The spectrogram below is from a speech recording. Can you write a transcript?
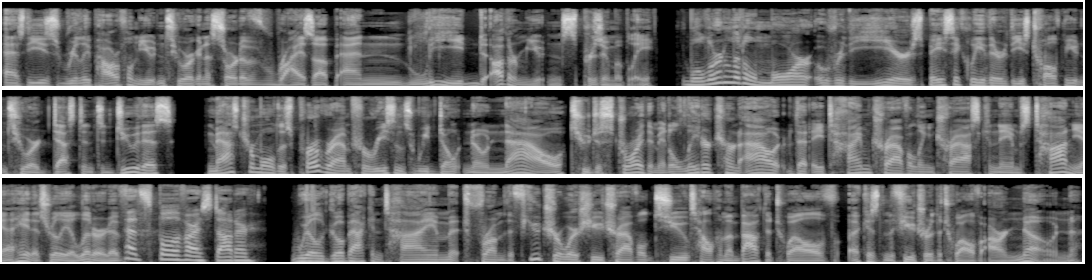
as these really powerful mutants who are going to sort of rise up and lead other mutants, presumably. We'll learn a little more over the years. Basically, there are these 12 mutants who are destined to do this. Master Mold is programmed for reasons we don't know now to destroy them. It'll later turn out that a time traveling Trask named Tanya, hey, that's really alliterative, That's Bolivar's daughter. will go back in time from the future where she traveled to tell him about the 12, uh, because in the future the 12 are known.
